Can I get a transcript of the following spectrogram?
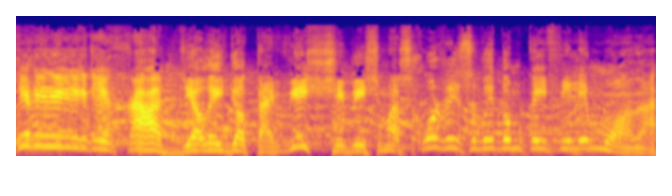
Тихо, тихо, тихо. Дело идет о вещи, весьма схожей с выдумкой Филимона.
